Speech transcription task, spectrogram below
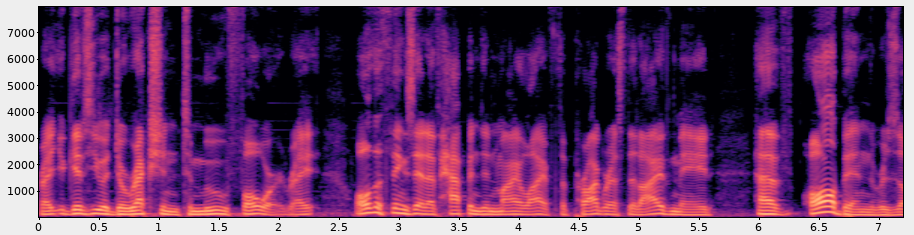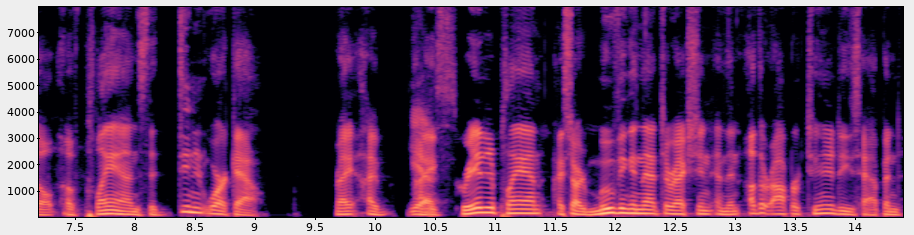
right? It gives you a direction to move forward, right? All the things that have happened in my life, the progress that I've made, have all been the result of plans that didn't work out, right? I, Yes. I created a plan, I started moving in that direction, and then other opportunities happened.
